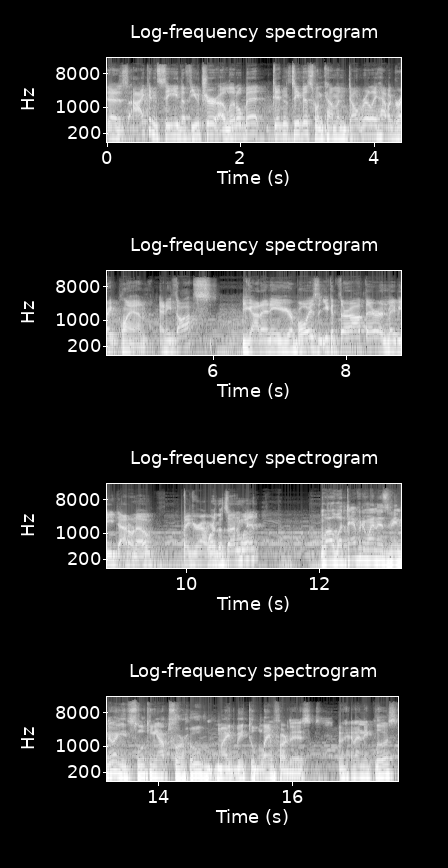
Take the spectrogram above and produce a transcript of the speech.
as I can see the future a little bit. Didn't see this one coming. Don't really have a great plan. Any thoughts? You got any of your boys that you could throw out there and maybe I don't know, figure out where the sun went? Well, what everyone has been doing is looking out for who might be to blame for this. Do you have any clues?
